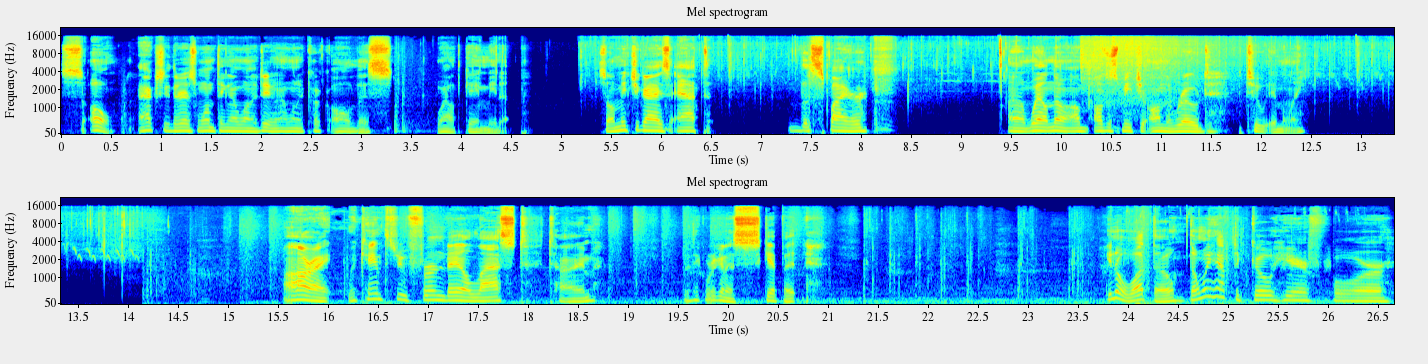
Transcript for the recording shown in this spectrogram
So, oh, actually, there is one thing I want to do. I want to cook all this Wild Game Meat up. So I'll meet you guys at the Spire. Uh, well, no, I'll, I'll just meet you on the road to Emily. All right, we came through Ferndale last time. I think we're to skip it. You know what, though? Don't we have to go here for...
